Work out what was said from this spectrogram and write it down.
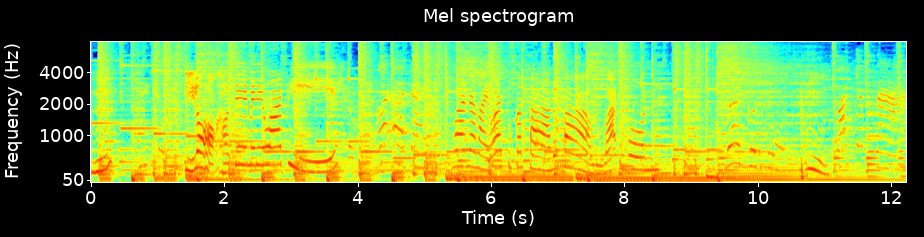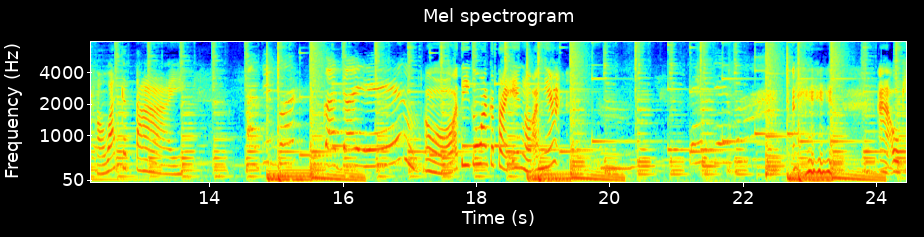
หืมผีหลอกเหรอเจ้ไม่ได้วาดผี เอาวาดกระต่ายอ๋ออาตีก็วาดกระต่ายเองเหรออันเนี้ย อะโอเค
